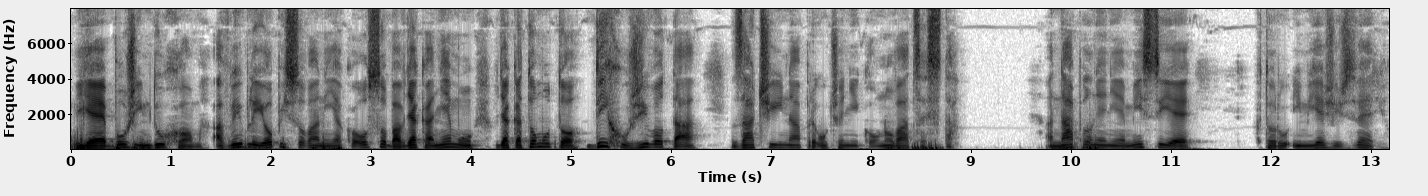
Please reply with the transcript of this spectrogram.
je Božím duchom a v Biblii opisovaný ako osoba. Vďaka nemu, vďaka tomuto dychu života začína pre učeníkov nová cesta. A naplnenie misie, ktorú im Ježiš zveril.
